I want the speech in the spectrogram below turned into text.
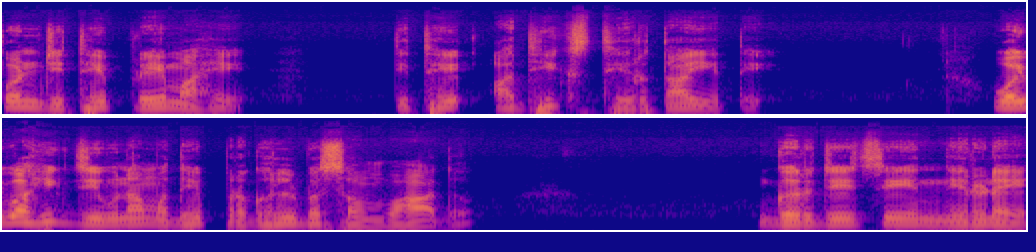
पण जिथे प्रेम आहे तिथे अधिक स्थिरता येते. वैवाहिक जीवनामध्ये प्रगल्भ संवाद गरजेचे निर्णय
